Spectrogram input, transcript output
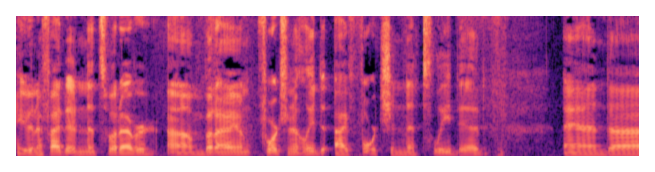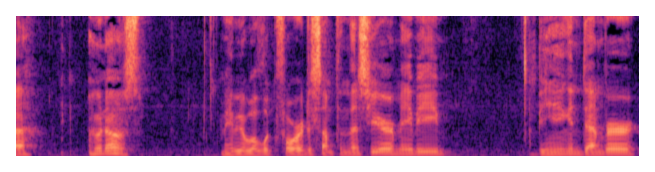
even if I didn't, it's whatever. Um, but I unfortunately, I fortunately did, and uh, who knows? Maybe we'll look forward to something this year. Maybe being in Denver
